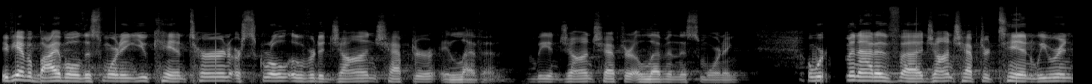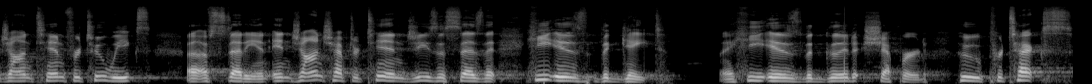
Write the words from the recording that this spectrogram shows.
If you have a Bible this morning, you can turn or scroll over to John chapter 11. We'll be in John chapter 11 this morning. We're coming out of uh, John chapter 10. We were in John 10 for two weeks uh, of study. And in John chapter 10, Jesus says that He is the gate, uh, He is the good shepherd who protects,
